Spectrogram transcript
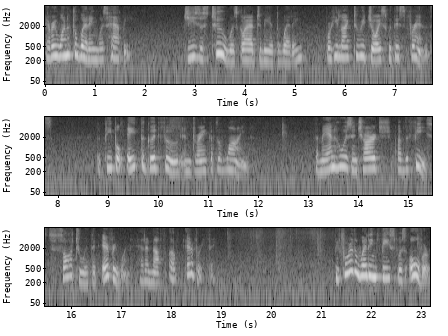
Everyone at the wedding was happy. Jesus, too, was glad to be at the wedding, for he liked to rejoice with his friends. The people ate the good food and drank of the wine. The man who was in charge of the feast saw to it that everyone had enough of everything. Before the wedding feast was over,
